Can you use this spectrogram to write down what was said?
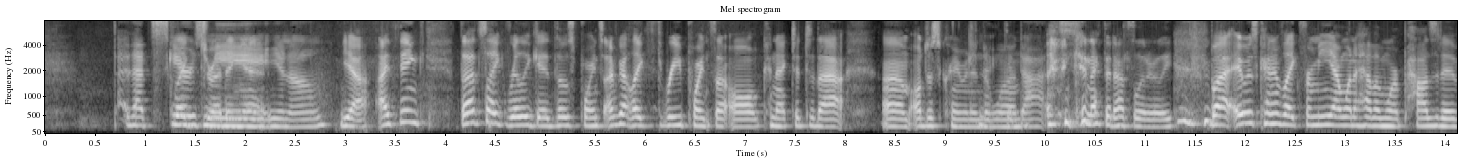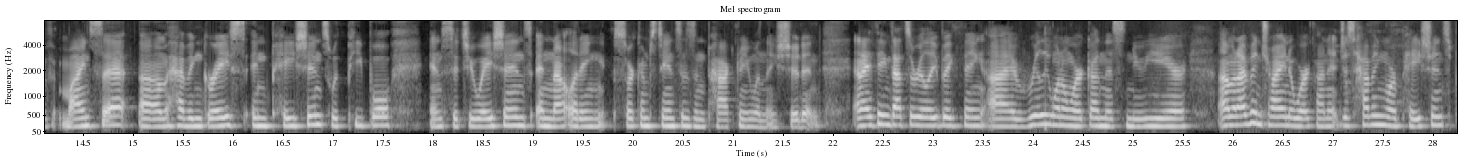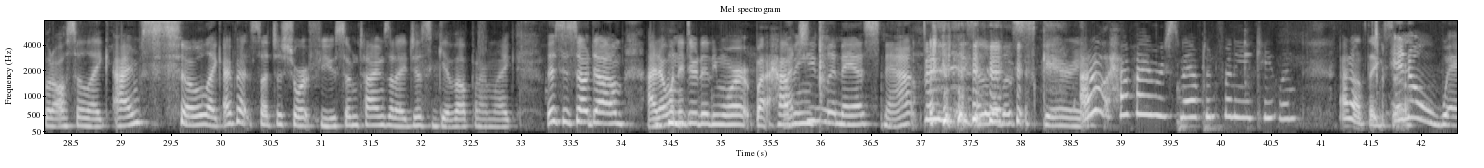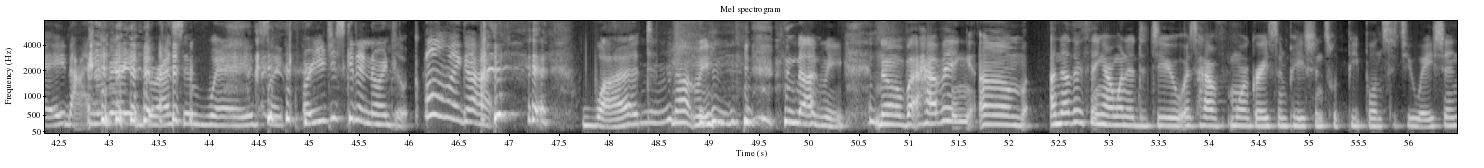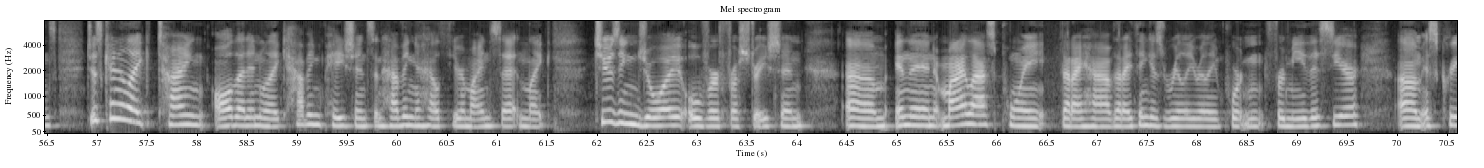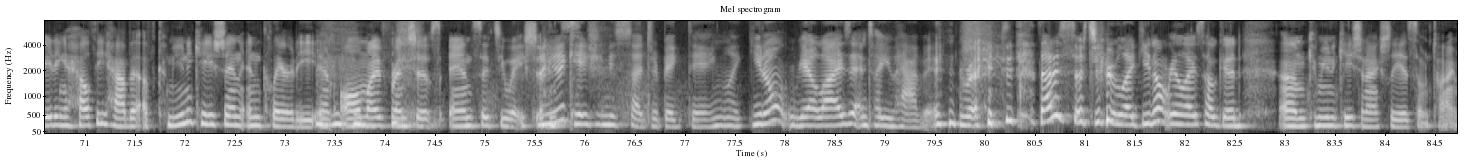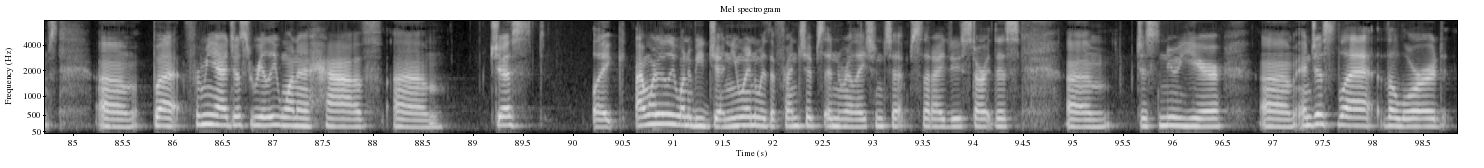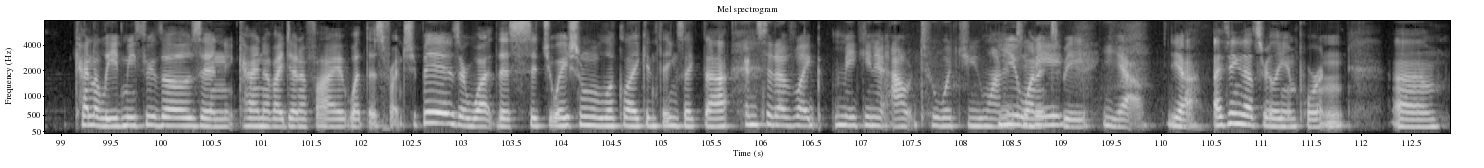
that scares like me, it. you know. Yeah, I think that's like really good. Those points. I've got like three points that all connected to that. Um, I'll just cram it Connect into one. The dots. Connect the dots, literally. but it was kind of like for me, I want to have a more positive mindset, um, having grace and patience with people and situations, and not letting circumstances impact me when they shouldn't. And I think that's a really big thing. I really want to work on this new year, um, and I've been trying to work on it, just having more patience, but also like I'm so like I've got such a short fuse sometimes that I just give up, and I'm like, this is so dumb. I don't want to do it anymore. But having watching Linnea snap is a little scary scary. I don't have I ever snapped in front of you, Caitlin? I don't think so. In a way, not in a very aggressive way. It's like, or you just get annoyed. You're like, oh my god. what? Not me. Not me. No, but having um, another thing I wanted to do was have more grace and patience with people and situations. Just kind of like tying all that in with like having patience and having a healthier mindset and like choosing joy over frustration. Um, and then my last point that I have that I think is really, really important for me this year um, is creating a healthy habit of communication and clarity in all my friendships and situations. Communication is such a big thing. Like, you don't realize it until you have it. right. that is so true. Like, you don't realize how good um, communication actually is sometimes. Um, but for me, I just really want to have um, just like I really want to be genuine with the friendships and relationships that I do start this um, just new year, um, and just let the Lord kind of lead me through those and kind of identify what this friendship is or what this situation will look like and things like that. Instead of like making it out to what you want you it to want be. it to be. Yeah. Yeah, I think that's really important. Um,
